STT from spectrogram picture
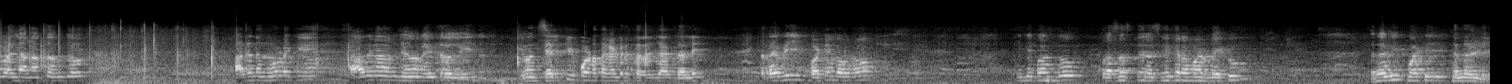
ಎತ್ತುಗಳನ್ನ ತಂದು ಅದನ್ನ ನೋಡಕ್ಕೆ ಸಾವಿರಾರು ಜನ ರೈತರಲ್ಲಿ ಇವನ್ ಸೆಲ್ಫಿ ಫೋಟೋ ತಗೊಂಡಿರ್ತಾರೆ ಜಾಗದಲ್ಲಿ. ರವಿ ಪಟೇಲ್ ಅವರು ಇಲ್ಲಿ ಬಂದು ಪ್ರಶಸ್ತಿಯನ್ನು ಸ್ವೀಕಾರ ಮಾಡಬೇಕು. ರವಿ ಪಾಟೀಲ್ ಕಲ್ಲಳ್ಳಿ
